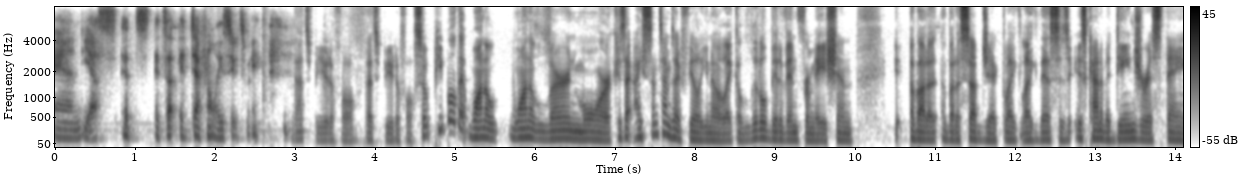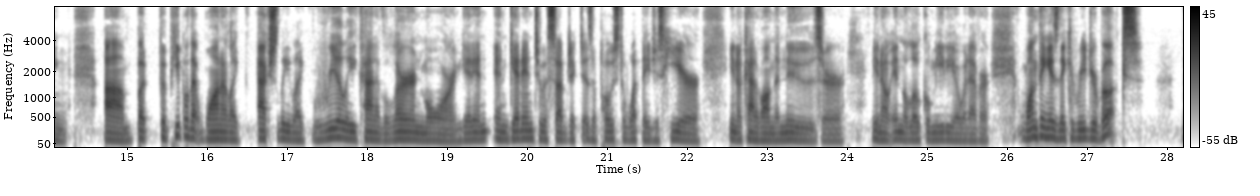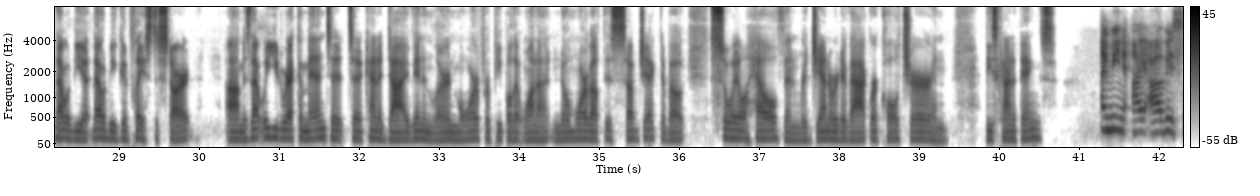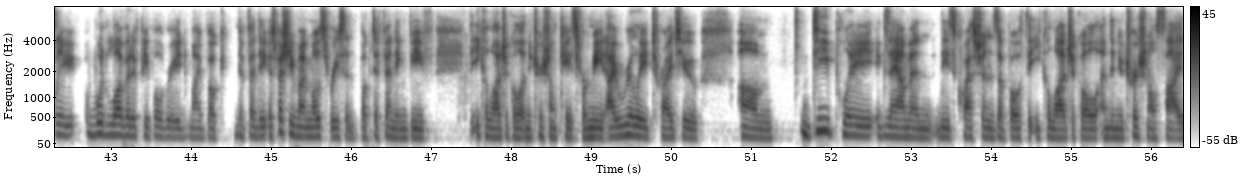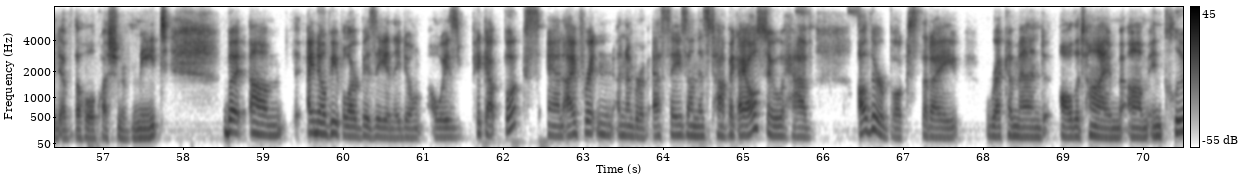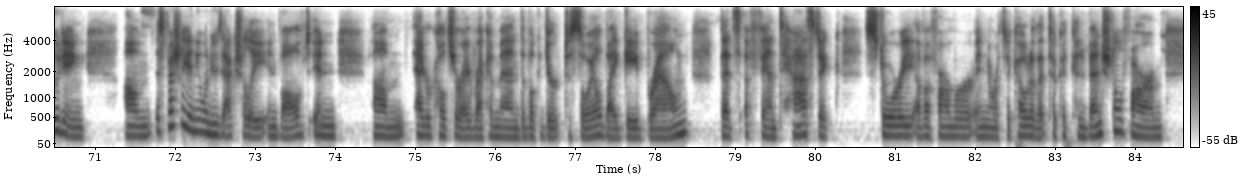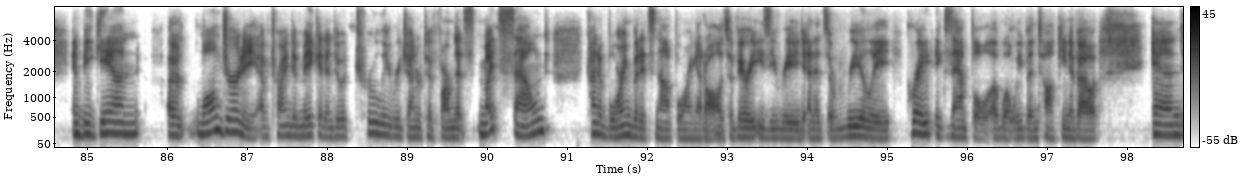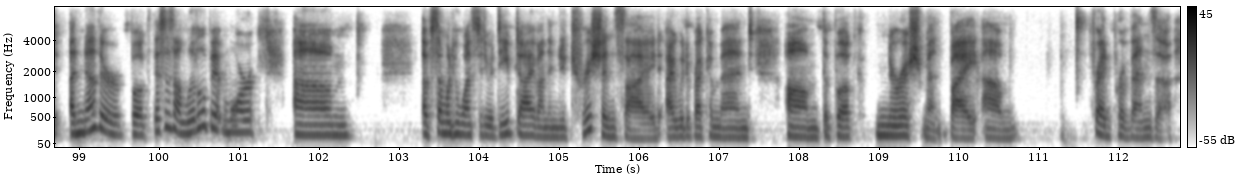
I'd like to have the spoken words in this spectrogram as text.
and yes it's it's a, it definitely suits me. That's beautiful. That's beautiful. So people that want to want to learn more because I, I, sometimes i feel you know like a little bit of information about a about a subject like like this is is kind of a dangerous thing. Um, but but people that want to like actually like really kind of learn more and get in and get into a subject as opposed to what they just hear you know kind of on the news or you know in the local media or whatever one thing is they could read your books that would be a, that would be a good place to start um, is that what you'd recommend to to kind of dive in and learn more for people that want to know more about this subject about soil health and regenerative agriculture and these kind of things? I mean, I obviously would love it if people read my book, Defending, especially my most recent book, Defending Beef, the Ecological and Nutritional Case for Meat. I really try to um, deeply examine these questions of both the ecological and the nutritional side of the whole question of meat. But um, I know people are busy and they don't always pick up books. And I've written a number of essays on this topic. I also have other books that I recommend all the time, um, including um, especially anyone who's actually involved in um, agriculture. I recommend the book Dirt to Soil by Gabe Brown. That's a fantastic story of a farmer in North Dakota that took a conventional farm and began a long journey of trying to make it into a truly regenerative farm that might sound kind of boring, but it's not boring at all. It's a very easy read and it's a really great example of what we've been talking about. And another book, this is a little bit more um, of someone who wants to do a deep dive on the nutrition side. I would recommend um, the book Nourishment by um, Fred Provenza,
